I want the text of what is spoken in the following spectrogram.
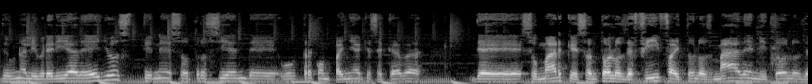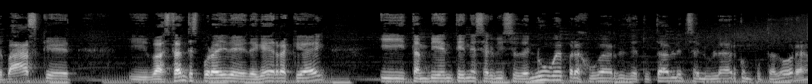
de una librería de ellos, tienes otros 100 de otra compañía que se acaba de sumar, que son todos los de FIFA y todos los Madden y todos los de básquet y bastantes por ahí de, guerra que hay. Y también tiene servicio de nube para jugar desde tu tablet, celular, computadora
